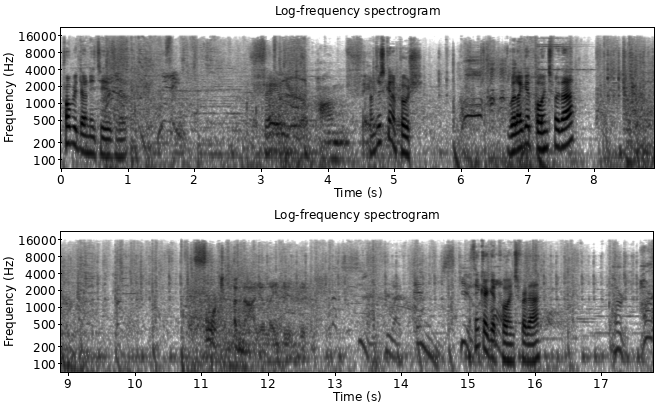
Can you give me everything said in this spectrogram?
probably don't need to use nuke. Failure upon failure. I'm just gonna push. Will I get points for that? I think I get points for that. Hurry, hurry!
